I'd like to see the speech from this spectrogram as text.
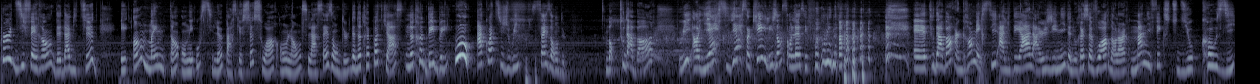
peu différent de d'habitude. Et en même temps, on est aussi là parce que ce soir, on lance la saison 2 de notre podcast, notre bébé. À quoi tu jouis? saison 2. Bon, tout d'abord, oui, oh yes, yes, ok, les gens sont là, c'est formidable. Euh, tout d'abord, un grand merci à l'idéal, à Eugénie de nous recevoir dans leur magnifique studio Cozy.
